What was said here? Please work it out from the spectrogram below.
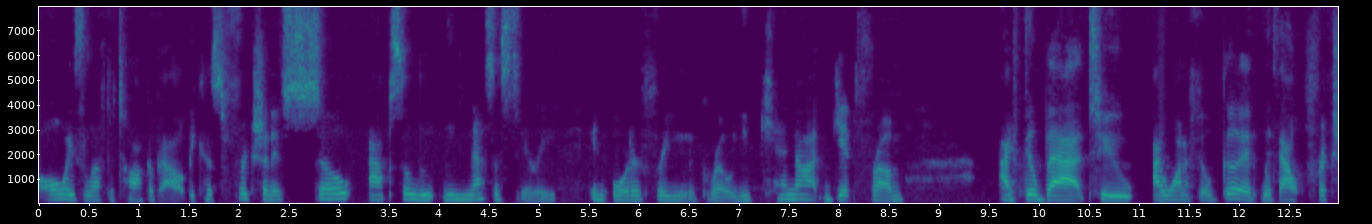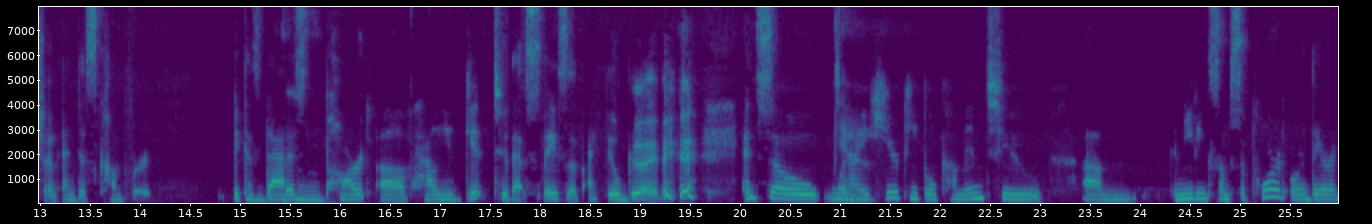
always love to talk about because friction is so absolutely necessary in order for you to grow. You cannot get from I feel bad to I want to feel good without friction and discomfort because that mm-hmm. is part of how you get to that space of I feel good. and so when yeah. I hear people come into um, needing some support or they're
